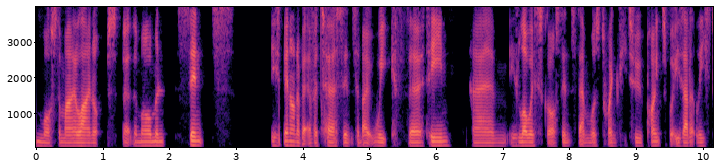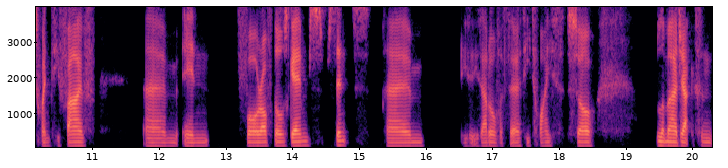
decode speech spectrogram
most of my lineups at the moment since he's been on a bit of a tear since about week 13. Um, his lowest score since then was 22 points, but he's had at least 25 um, in four of those games since. Um, he's, he's had over 30 twice. So Lamar Jackson,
